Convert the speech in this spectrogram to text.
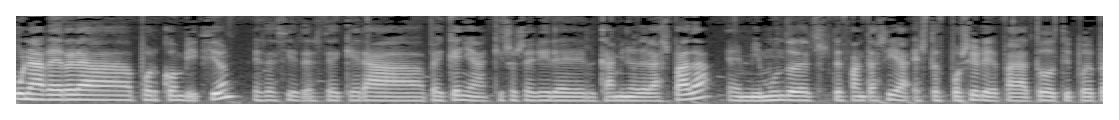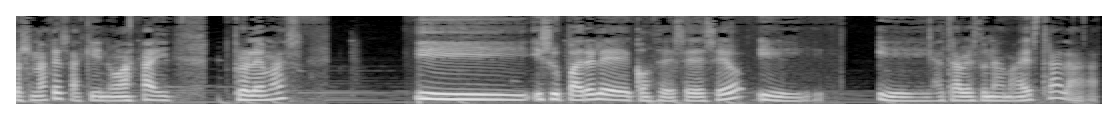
una guerrera por convicción, es decir, desde que era pequeña quiso seguir el camino de la espada. En mi mundo de, fantasía esto es posible para todo tipo de personajes, aquí no hay problemas. Y, su padre le concede ese deseo y, a través de una maestra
